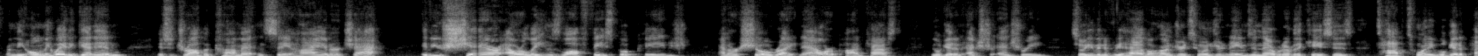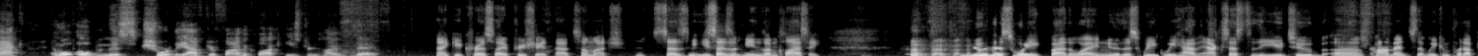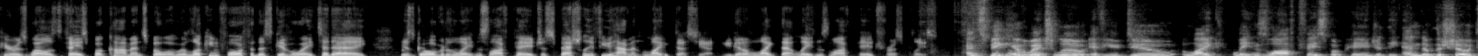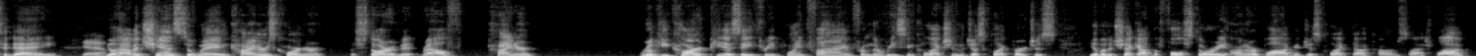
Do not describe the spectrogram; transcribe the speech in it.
And the only way to get in is to drop a comment and say hi in our chat. If you share our Leighton's Loft Facebook page and our show right now, our podcast, you'll get an extra entry. So even if we have 100, 200 names in there, whatever the case is, top 20 will get a pack. And we'll open this shortly after 5 o'clock Eastern Time today. Thank you, Chris. I appreciate that so much. It says he says it means I'm classy. New this week, by the way, new this week, we have access to the YouTube uh, comments that we can put up here as well as the Facebook comments. But what we're looking for for this giveaway today is go over to the Leighton's Loft page, especially if you haven't liked us yet. You got to like that Leighton's Loft page for us, please. And speaking of which, Lou, if you do like Leighton's Loft Facebook page, at the end of the show today, yeah. you'll have a chance to win Kiner's Korner, the star of it, Ralph Kiner Rookie card PSA 3.5 from the recent collection, the Just Collect purchase. You'll be able to check out the full story on our blog at justcollect.com slash blog.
